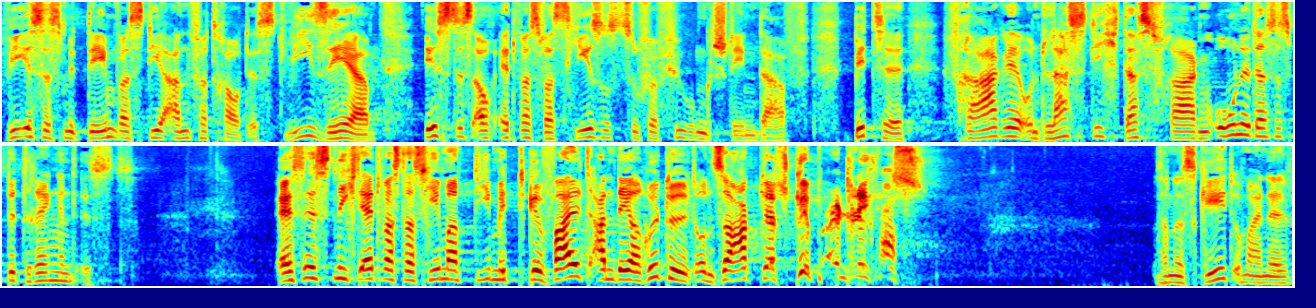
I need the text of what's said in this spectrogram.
Wie ist es mit dem, was dir anvertraut ist? Wie sehr ist es auch etwas, was Jesus zur Verfügung stehen darf? Bitte frage und lass dich das fragen, ohne dass es bedrängend ist. Es ist nicht etwas, das jemand die mit Gewalt an der rüttelt und sagt, jetzt gib endlich was. Sondern es geht um eine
